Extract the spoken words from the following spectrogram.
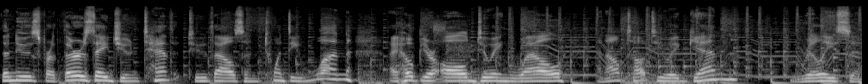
the news for Thursday, June 10th, 2021. I hope you're all doing well, and I'll talk to you again really soon.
